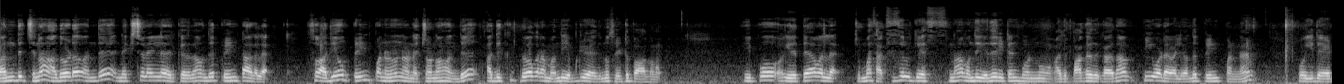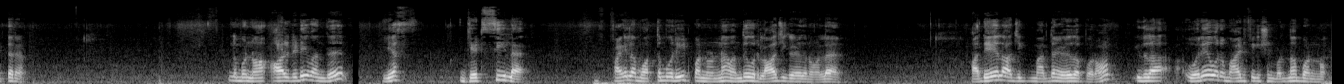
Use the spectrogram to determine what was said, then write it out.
வந்துச்சுன்னா அதோட வந்து நெக்ஸ்ட் லைனில் இருக்கிறது தான் வந்து பிரிண்ட் ஆகலை. ஸோ அதையும் பிரிண்ட் பண்ணணும்னு நினச்சோன்னா வந்து அதுக்கு ப்ரோக்ராம் வந்து எப்படி எழுதணும்னு சொல்லிட்டு பார்க்கணும். இப்போது இது தேவையில்ல. சும்மா சக்ஸஸ்ஃபுல் கேஸ்னால் வந்து எது ரிட்டர்ன் பண்ணணும்? அது பார்க்கறதுக்காக தான் பியோட வேல்யூ வந்து பிரிண்ட் பண்ணேன். ஸோ இதை எடுத்துறேன். நம்ம நான் ஆல்ரெடி வந்து எஃப் கெட்ஸியில் ஃபைலை மொத்தமும் ரீட் பண்ணணும்னா வந்து ஒரு லாஜிக் எழுதணும்ல. அதே லாஜிக் மாதிரி தான் எழுத போகிறோம் இதில் ஒரே ஒரு மாடிஃபிகேஷன் மட்டும் தான் பண்ணணும்.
